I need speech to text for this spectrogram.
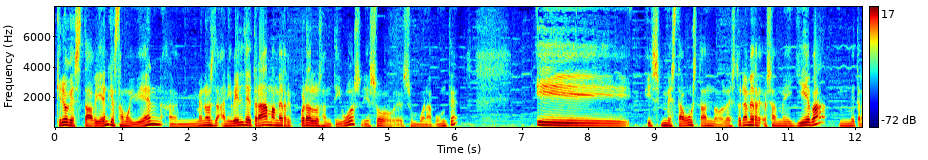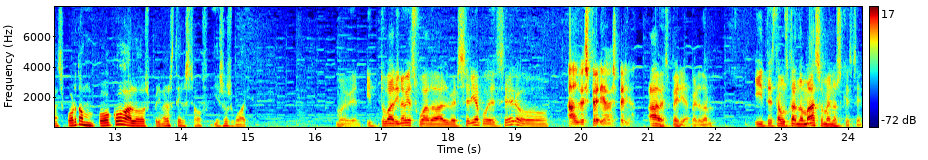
creo que está bien, que está muy bien. Al menos a nivel de trama me recuerda a los antiguos, y eso es un buen apunte. Y, y me está gustando. La historia me, o sea, me lleva, me transporta un poco a los primeros Tales of, y eso es guay. Muy bien. ¿Y tú, Vadino, habías jugado al Berseria, puede ser? O... Al Vesperia, Vesperia. Ah, Vesperia, perdón. ¿Y te está gustando más o menos que este?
